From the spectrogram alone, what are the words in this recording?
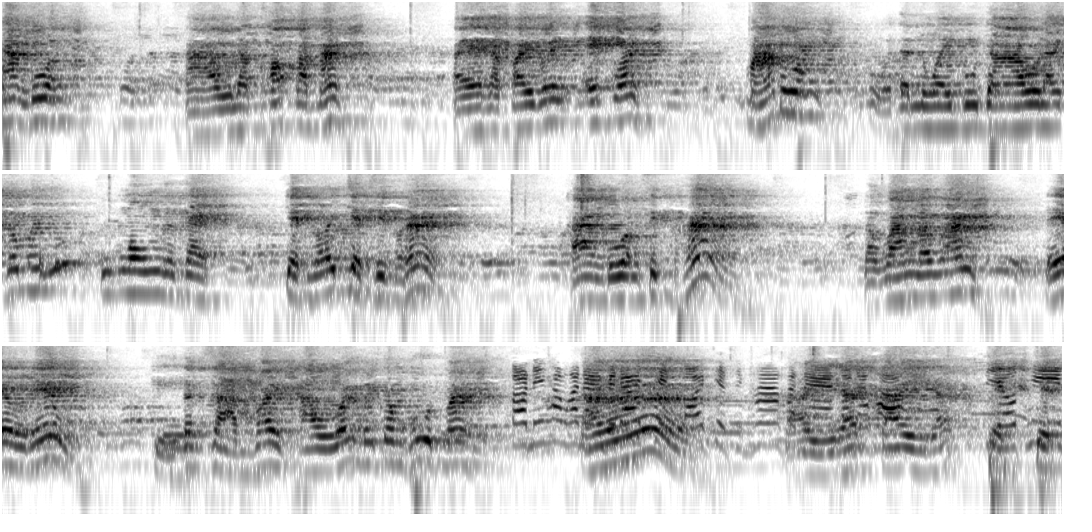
ข้างดวงเอาละเคาะกลับมาไปกลับไปไว้เอ็กไว้หมาบวงโอ้แต่หน่วยกูดาวอะไรก็ไม่รู้กูงงกับแกเจ็ดร้อยเจ็ดสิบห้าข้างบวงสิบห้าระวังระวังเร็วเร็ว กี่ตั้งสามไฟเข่าไว้ไม่ต้องพูดมาก ตอนนี้ทำคะแนนไปได้775คะแนนแล้วนะคะใกล้นะเดี๋ยวทีม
